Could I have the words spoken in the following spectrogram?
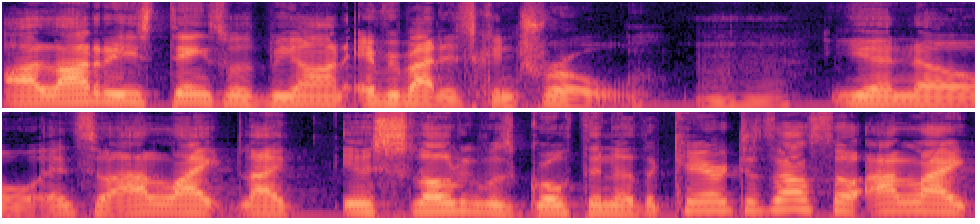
a lot of these things was beyond everybody's control. Mm-hmm. You know, and so I like like it slowly was growth in other characters. Also, I like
